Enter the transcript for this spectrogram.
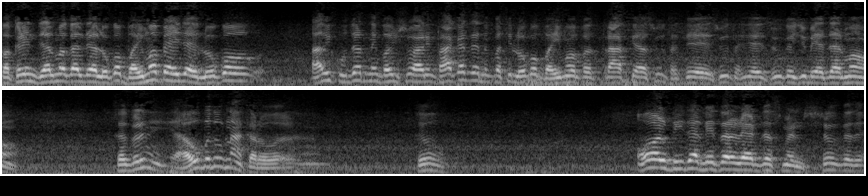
પકડીને જેલમાં કરી દે, લોકો ભયમાં પહેરી જાય. લોકો આવી કુદરત ને ભવિષ્યવાણી ફાકે છે ને પછી લોકો ભયમાં ત્રાસ કે શું થશે શું થશે, શું કહીશું બે હજારમાં આવું બધું ના કરો. તો all these are natural adjustment શું કહે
